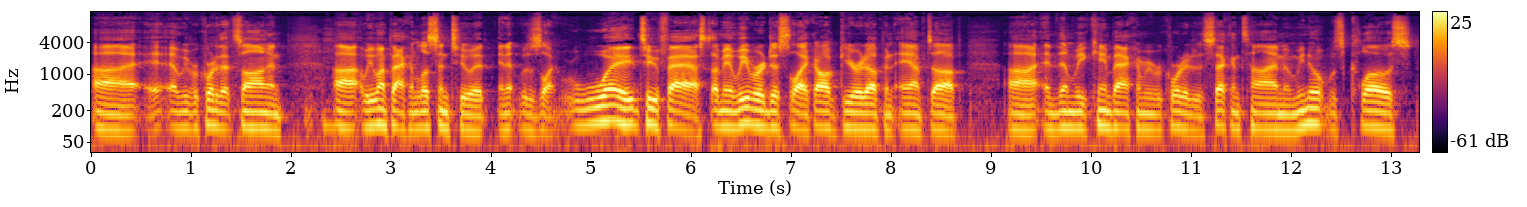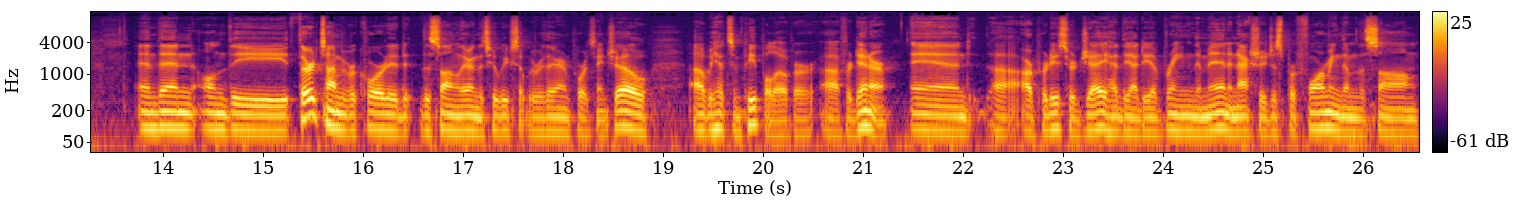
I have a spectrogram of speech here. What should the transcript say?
uh, and we recorded that song, and uh, we went back and listened to it, and it was like way too fast. I mean, we were just like all geared up and amped up, uh, and then we came back and we recorded it a second time, and we knew it was close. And then on the third time we recorded the song there in the two weeks that we were there in Port St. Joe, uh, we had some people over uh, for dinner, and uh, our producer Jay had the idea of bringing them in and actually just performing them the song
